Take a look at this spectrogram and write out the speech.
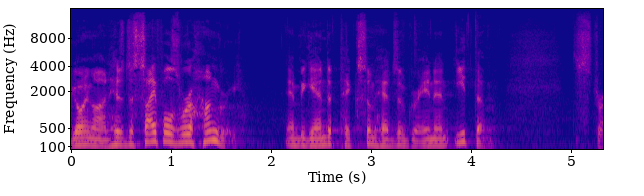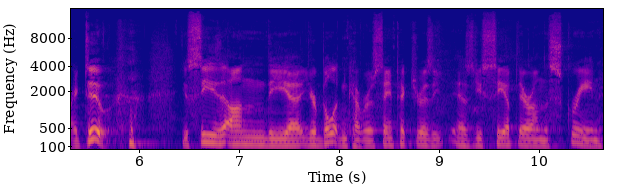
Going on, his disciples were hungry and began to pick some heads of grain and eat them. Strike two. you see on the, uh, your bulletin cover, the same picture as, as you see up there on the screen.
